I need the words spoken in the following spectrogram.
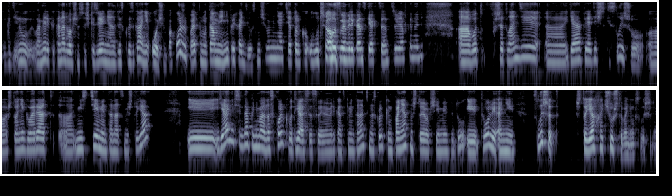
где, ну, Америка и Канада, в общем, с точки зрения английского языка, они очень похожи, поэтому там мне не приходилось ничего менять, я только улучшала свой американский акцент, живя в Канаде. А вот в Шотландии э, я периодически слышу, э, что они говорят э, не с теми интонациями, что я, и я не всегда понимаю, насколько вот я со своими американскими интонациями, насколько им понятно, что я вообще имею в виду, и то ли они слышат, что я хочу, чтобы они услышали.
